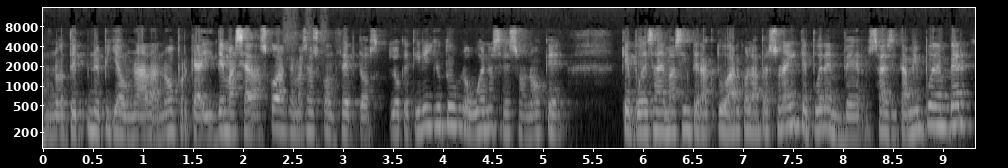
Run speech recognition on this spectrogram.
no, te, no he pillado nada, ¿no? Porque hay demasiadas cosas, demasiados conceptos. Lo que tiene YouTube, lo bueno es eso, ¿no? Que, que puedes además interactuar con la persona y te pueden ver, ¿sabes? Y también pueden ver,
